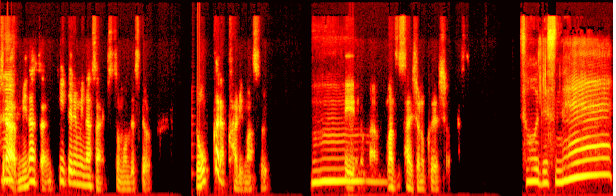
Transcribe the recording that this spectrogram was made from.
じゃあ皆さん、はい、聞いてる皆さん質問ですけど、どっから借ります？っていうのが、まず最初のクエスチョンです。そうですね。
